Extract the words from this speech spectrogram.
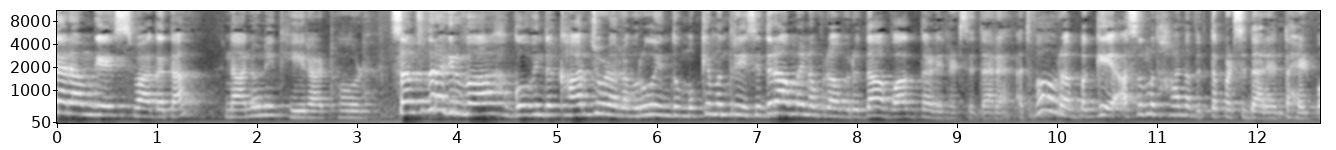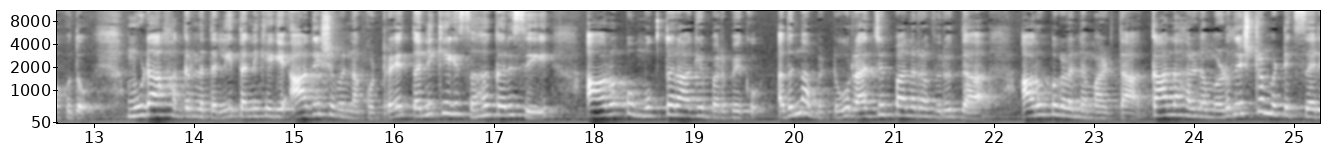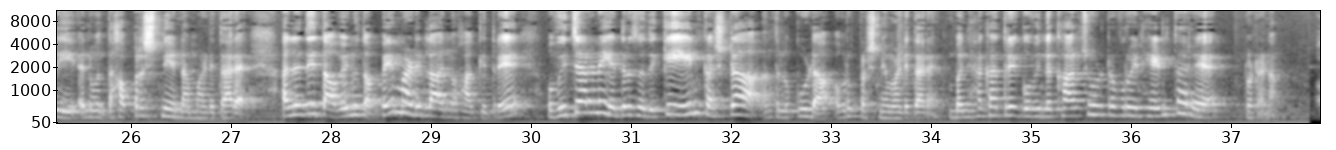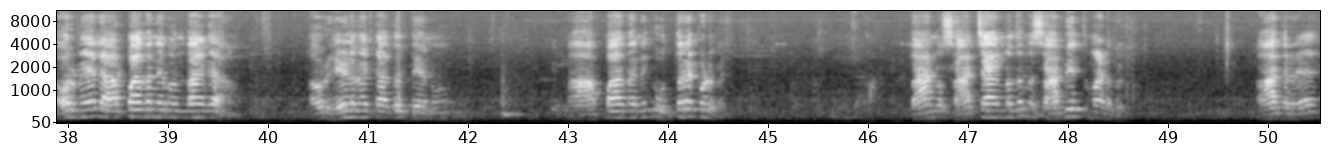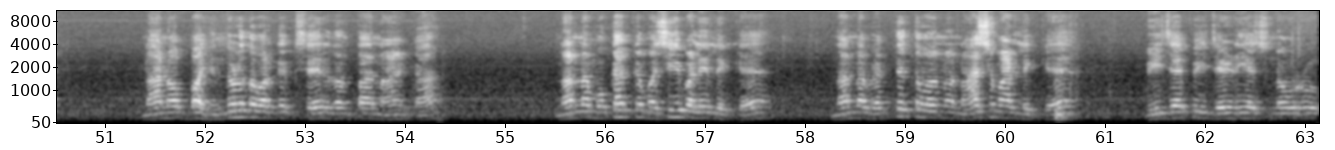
ಸೀತಾರಾಮ್ಗೆ ಸ್ವಾಗತ ನಾನು ನಿಧಿ ರಾಠೋಡ್. ಸಂಸದರಾಗಿರುವ ಗೋವಿಂದ ಕಾರಜೋಳರವರು ಇಂದು ಮುಖ್ಯಮಂತ್ರಿ ಸಿದ್ದರಾಮಯ್ಯನವರ ವಿರುದ್ಧ ವಾಗ್ದಾಳಿ ನಡೆಸಿದ್ದಾರೆ ಅಥವಾ ಅವರ ಬಗ್ಗೆ ಅಸಮಾಧಾನ ವ್ಯಕ್ತಪಡಿಸಿದ್ದಾರೆ ಅಂತ ಹೇಳಬಹುದು. ಮೂಡಾ ಹಗರಣದಲ್ಲಿ ತನಿಖೆಗೆ ಆದೇಶವನ್ನ ಕೊಟ್ರೆ ತನಿಖೆಗೆ ಸಹಕರಿಸಿ ಆರೋಪ ಮುಕ್ತರಾಗಿ ಬರಬೇಕು. ಅದನ್ನ ಬಿಟ್ಟು ರಾಜ್ಯಪಾಲರ ವಿರುದ್ಧ ಆರೋಪಗಳನ್ನ ಮಾಡ್ತಾ ಕಾಲಹರಣ ಮಾಡೋದು ಎಷ್ಟರ ಮಟ್ಟಿಗೆ ಸರಿ ಅನ್ನುವಂತಹ ಪ್ರಶ್ನೆಯನ್ನ ಮಾಡಿದ್ದಾರೆ. ಅಲ್ಲದೆ ತಾವೇನು ತಪ್ಪೇ ಮಾಡಿಲ್ಲ ಅನ್ನೋ ಹಾಕಿದ್ರೆ ವಿಚಾರಣೆ ಎದುರಿಸೋದಕ್ಕೆ ಏನ್ ಕಷ್ಟ ಅಂತಲೂ ಕೂಡ ಅವರು ಪ್ರಶ್ನೆ ಮಾಡಿದ್ದಾರೆ. ಬನ್ನಿ, ಹಾಗಾದ್ರೆ ಗೋವಿಂದ ಕಾರಜೋಳರವರು ಏನ್ ಹೇಳ್ತಾರೆ ನೋಡೋಣ. ಅವ್ರ ಮೇಲೆ ಆಪಾದನೆ ಬಂದಾಗ ಅವ್ರು ಹೇಳಬೇಕಾದದ್ದೇನು? ಆ ಆಪಾದನೆಗೆ ಉತ್ತರ ಕೊಡಬೇಕು. ತಾನು ಸಾಚ ಅನ್ನೋದನ್ನು ಸಾಬೀತು ಮಾಡಬೇಕು. ಆದರೆ ನಾನೊಬ್ಬ ಹಿಂದುಳಿದ ವರ್ಗಕ್ಕೆ ಸೇರಿದಂಥ ನಾಯಕ ನನ್ನ ಮುಖಕ್ಕೆ ಮಸಿ ಬಳಿಲಿಕ್ಕೆ, ನನ್ನ ವ್ಯಕ್ತಿತ್ವವನ್ನು ನಾಶ ಮಾಡಲಿಕ್ಕೆ B J P J D ಎಸ್ನವರು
